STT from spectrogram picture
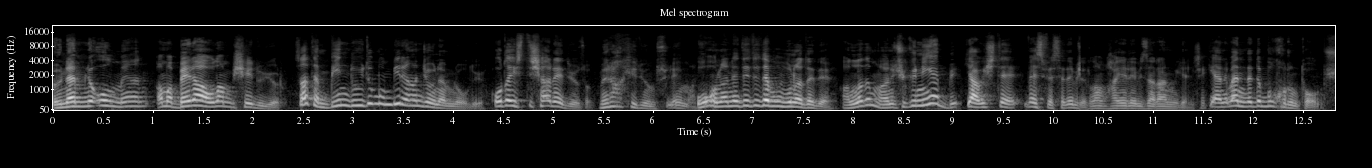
önemli olmayan ama bela olan bir şey duyuyorum. Zaten bin duyduğumun biri anca önemli oluyor. O da istişare ediyoruz. Merak ediyorum Süleyman. O ona ne dedi de bu buna dedi. Anladın mı? Hani çünkü niye? Bir- Ya işte vesvesede bir lan hayale bir zarar mı gelecek? Yani bende de bu kuruntu olmuş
